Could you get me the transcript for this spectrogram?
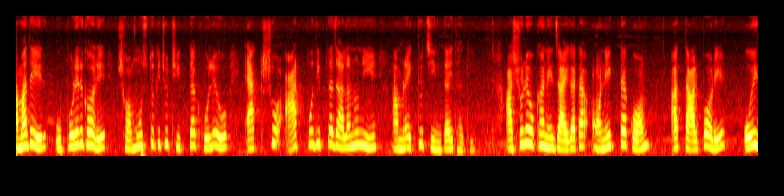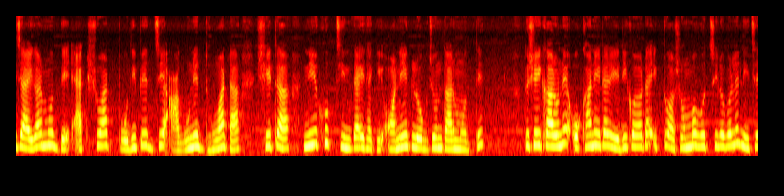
আমাদের উপরের ঘরে সমস্ত কিছু ঠিকঠাক হলেও একশো আট প্রদীপটা জ্বালানো নিয়ে আমরা একটু চিন্তায় থাকি। আসলে ওখানে জায়গাটা অনেকটা কম আর তারপরে ওই জায়গার মধ্যে একশো আট প্রদীপের যে আগুনের ধোঁয়াটা, সেটা নিয়ে খুব চিন্তায় থাকি অনেক লোকজন তার মধ্যে। তো সেই কারণে ওখানে এটা রেডি করাটা একটু অসম্ভব হচ্ছিল বলে নিচে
